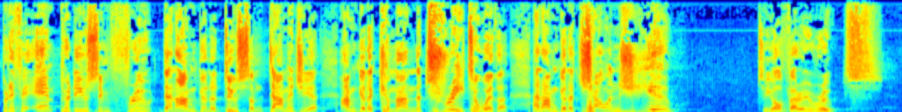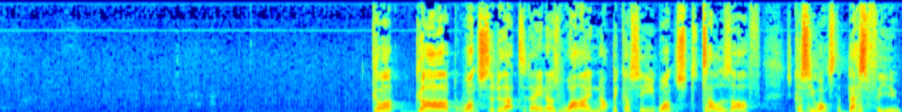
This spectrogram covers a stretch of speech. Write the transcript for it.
but if it ain't producing fruit, then I'm going to do some damage here. I'm going to command the tree to wither, and I'm going to challenge you to your very roots. Come on, God wants to do that today. He knows why. Not because He wants to tell us off, it's because He wants the best for you.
